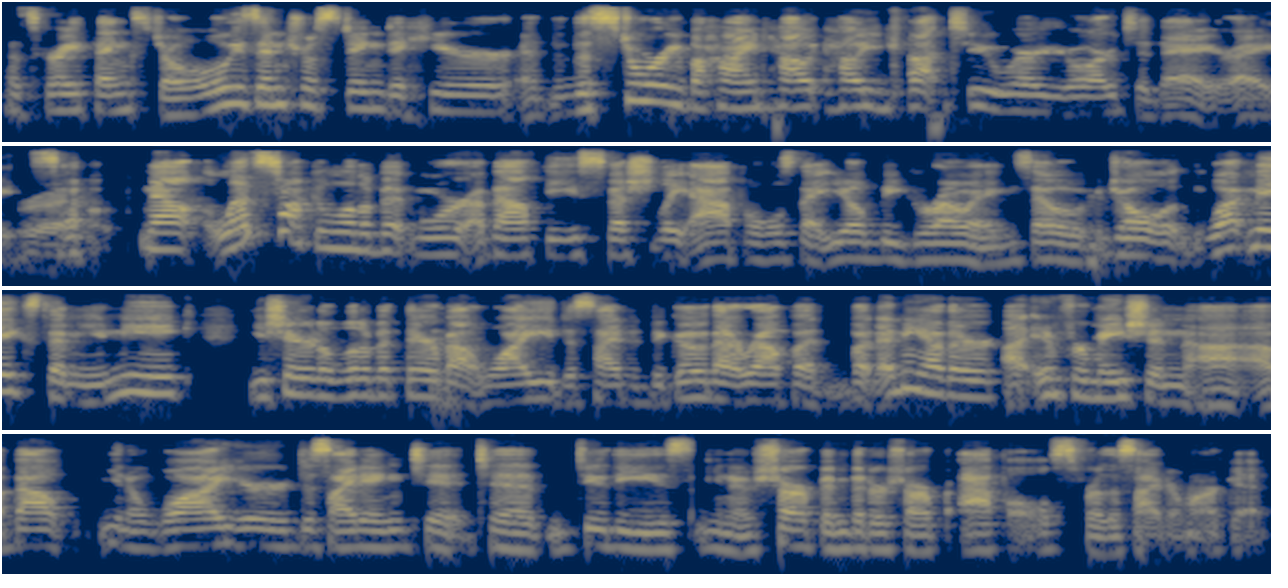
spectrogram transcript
That's great. Thanks, Joel. Always interesting to hear uh, the story behind how, how you got to where you are today, right? right? So now let's talk a little bit more about these specialty apples that you'll be growing. So, mm-hmm. Joel, what makes them unique? You shared a little bit there about why you decided to go that route, but but any other uh, information uh, about you know why you're deciding to to do these you know sharp and bitter sharp apples for the cider market?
